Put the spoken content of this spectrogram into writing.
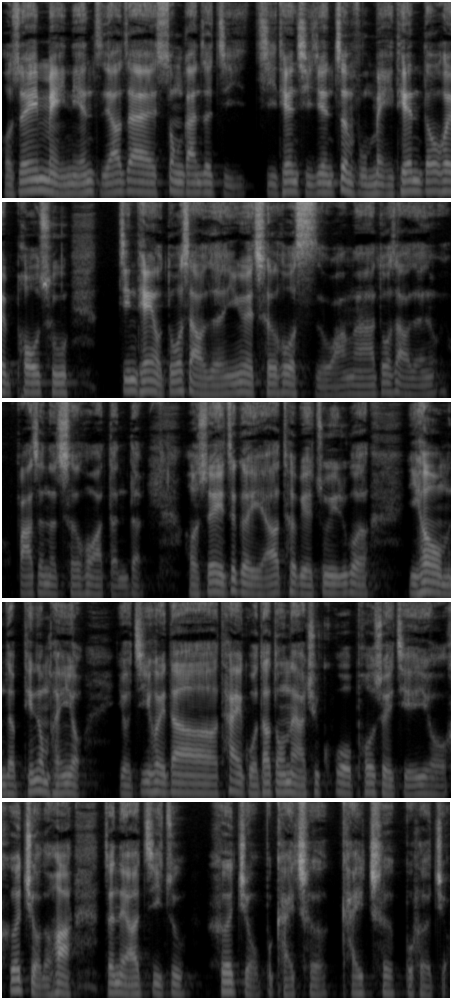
哦，所以每年只要在送干这几几天期间，政府每天都会抛出今天有多少人因为车祸死亡啊，多少人。发生的车祸啊等等，哦，所以这个也要特别注意。如果以后我们的听众朋友有机会到泰国、到东南亚去过泼水节，有喝酒的话，真的要记住：喝酒不开车，开车不喝酒。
